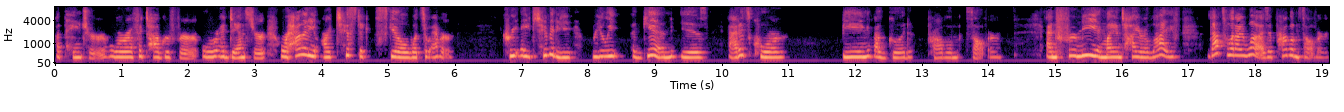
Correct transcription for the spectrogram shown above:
a painter or a photographer or a dancer or have any artistic skill whatsoever. Creativity really, again, is at its core being a good problem solver. And for me, in my entire life, that's what I was a problem solver.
